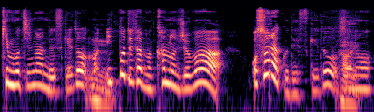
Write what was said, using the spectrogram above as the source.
気持ちなんですけど、まあ、うん。一方で多分彼女はおそらくですけど、はい。その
